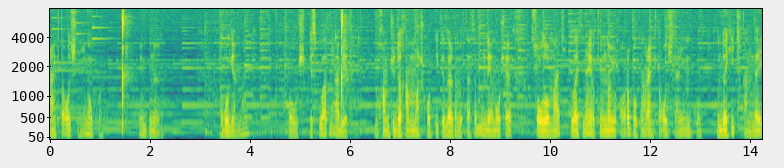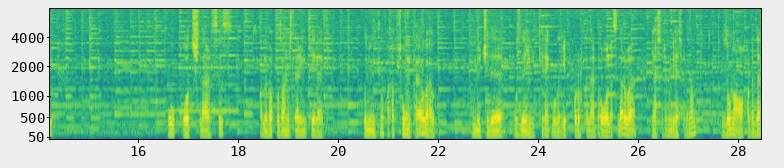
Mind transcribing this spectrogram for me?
rangda olishlaring mumkin. Men buni olib olganman xo'sh бесплатный обед bu ham juda ham mashhur titrlardan bittasi. Bunda ham o'sha solo match platina yoki undan yuqori bo'lgan rangda olishlaring mumkin. Bunda hech qanday o'q otishlarsiz g'alaba qozonishlaring kerak. Buning uchun faqat sumka va uni ichida o'zlaringga kerak bo'lgan epikrovkalarni olib olasizlar va yashirinib yashirinib zona oxirida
